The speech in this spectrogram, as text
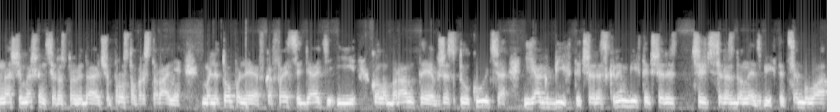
Наші мешканці розповідають, що просто в ресторані Мелітополі в кафе сидять і колаборанти вже спілкуються, як бігти через Крим бігти, через чи через Донець бігти. Це було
